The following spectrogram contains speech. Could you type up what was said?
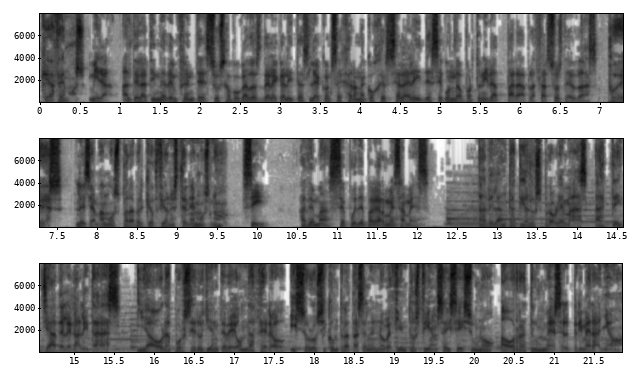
¿Qué hacemos? Mira, al de la tienda de enfrente, sus abogados de legalitas le aconsejaron acogerse a la ley de segunda oportunidad para aplazar sus deudas. Pues les llamamos para ver qué opciones tenemos, ¿no? Sí. Además, se puede pagar mes a mes. Adelántate a los problemas. Hazte ya de legalitas. Y ahora por ser oyente de Onda Cero, y solo si contratas en el 900 661 ahórrate un mes el primer año.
